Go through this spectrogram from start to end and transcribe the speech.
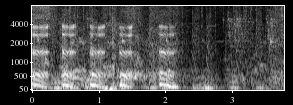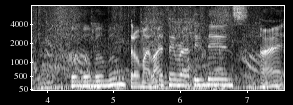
uh, uh, uh, uh. Boom, boom, boom, boom. Throw my lightsaber at these dudes. All right.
